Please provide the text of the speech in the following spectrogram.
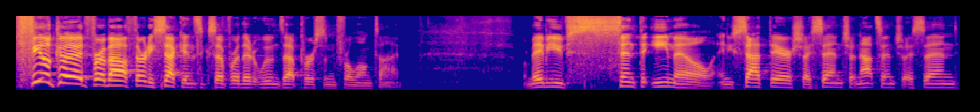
feel good for about 30 seconds, except for that it wounds that person for a long time. Or maybe you've sent the email and you sat there should I send, should I not send, should I send?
